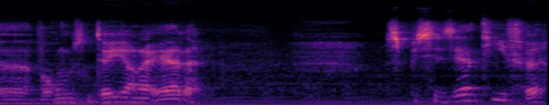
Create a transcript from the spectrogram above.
Äh, warum sind der hier an der Erde? Das ist ein bisschen sehr tief, hä?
